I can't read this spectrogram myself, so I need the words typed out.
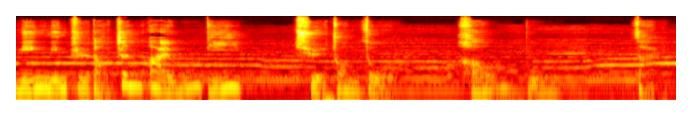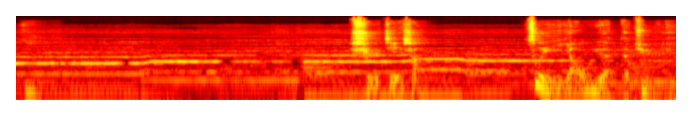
明明知道真爱无敌，却装作毫不在意。世界上最遥远的距离。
